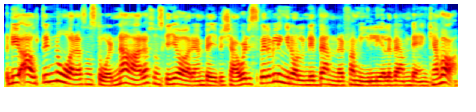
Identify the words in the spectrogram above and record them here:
det är ju alltid några som står nära som ska göra en baby shower. Det spelar väl ingen roll om det är vänner, familj eller vem det än kan vara.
